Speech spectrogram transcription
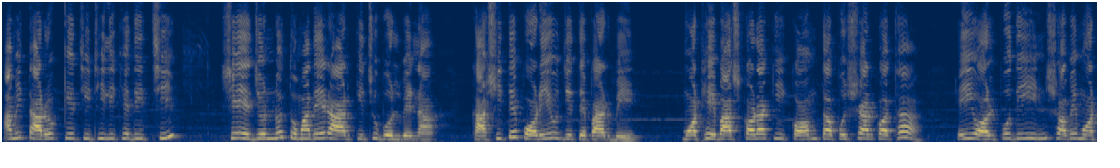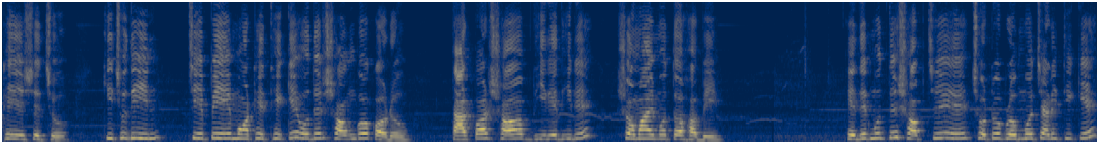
আমি তারককে চিঠি লিখে দিচ্ছি। সে এজন্য তোমাদের আর কিছু বলবে না। কাশিতে পরেও যেতে পারবে। মঠে বাস করা কি কম তপস্যার কথা? এই অল্প দিন সবে মঠে এসেছ। কিছুদিন চেপে মঠে থেকে ওদের সঙ্গ করো। তারপর সব ধীরে ধীরে সময় মতো হবে। এদের মধ্যে সবচেয়ে ছোট ব্রহ্মচারীটিকে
